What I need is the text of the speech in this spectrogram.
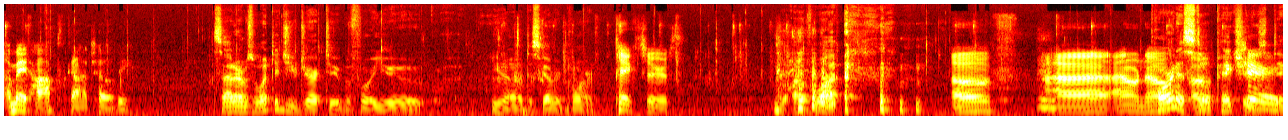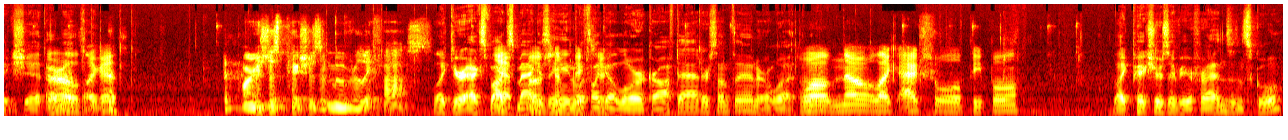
I made hopscotch, Hobie. Sidearms, what did you jerk to before you, you know, discovered porn? Pictures Of what? of, uh, I don't know. porn is still of pictures, pictures. dick shit. meant, Girls, I like, guess. Porn is just pictures that move really fast. Like your Xbox Yeah, magazine with like a Laura Croft ad or something, or what? Well, like, no, like actual people. like pictures of your friends in school.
